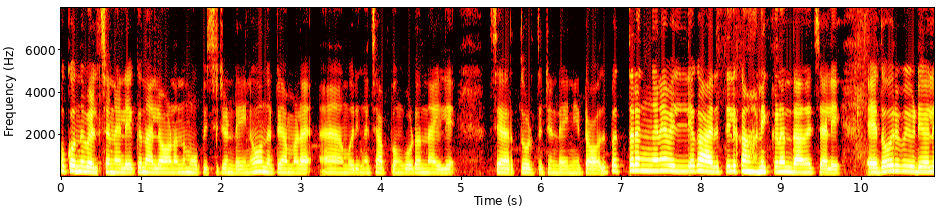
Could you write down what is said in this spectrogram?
ഒക്കെ ഒന്ന് വെളിച്ചെണ്ണയിലേക്ക് നല്ലോണം ഒന്ന് മൂപ്പിച്ചിട്ടുണ്ടായിരുന്നു. എന്നിട്ട് നമ്മളെ മുരിങ്ങ ചപ്പും കൂടെ ഒന്ന് അതിൽ ചേർത്ത് കൊടുത്തിട്ടുണ്ടായിനി കേട്ടോ അതിപ്പോൾ ഇത്ര ഇങ്ങനെ വലിയ കാര്യത്തിൽ കാണിക്കണം എന്താണെന്ന് വെച്ചാൽ ഏതോ ഒരു വീഡിയോയിൽ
